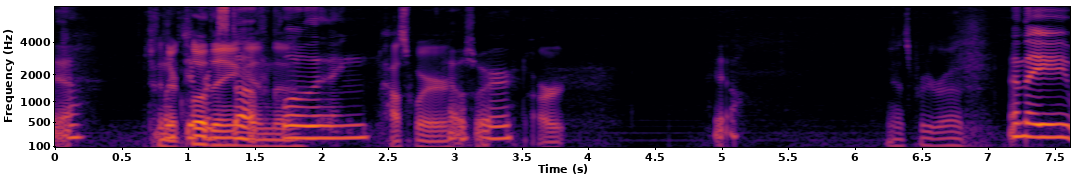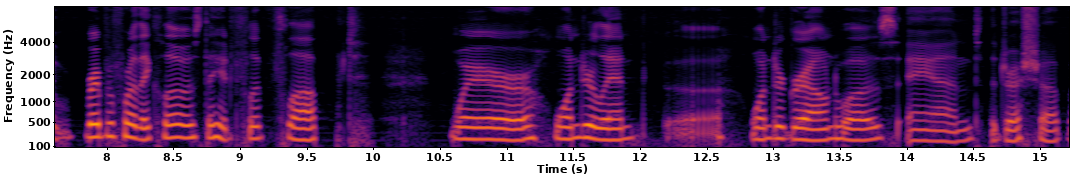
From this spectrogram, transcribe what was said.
yeah, between like their different clothing stuff, and the clothing, houseware, houseware. art. Yeah. Yeah, it's pretty rad. And they right before they closed, they had flip flopped where Wonderland, uh, Wonderground was, and the dress shop.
